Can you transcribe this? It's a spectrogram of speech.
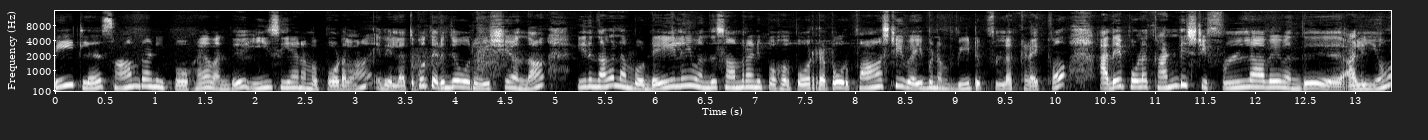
வீட்டில் சாம்பிராணி புகை வந்து ஈஸியாக நம்ம போடலாம். இது எல்லாத்துக்கும் தெரிஞ்ச ஒரு விஷயந்தான் இருந்தாலும் நம்ம டெய்லியும் வந்து சாம்பிராணி புகை போடுறப்போ ஒரு பாசிட்டிவ் வைப்பு நம்ம வீட்டுக்கு ஃபுல்லாக கிடைக்கும். அதே போல் கண்டிஸ்டி ஃபுல்லாகவே வந்து அழியும்.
